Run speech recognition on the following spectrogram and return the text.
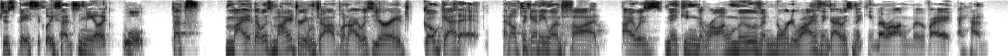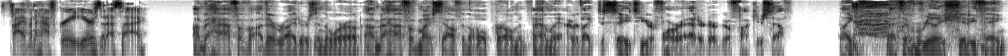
just basically said to me, like, well, that's my, that was my dream job when I was your age. Go get it. I don't think anyone thought I was making the wrong move and nor do I think I was making the wrong move. I, I had five and a half great years at SI on behalf of other writers in the world, on behalf of myself and the whole Pearlman family, I would like to say to your former editor, go fuck yourself. Like that's a really shitty thing.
